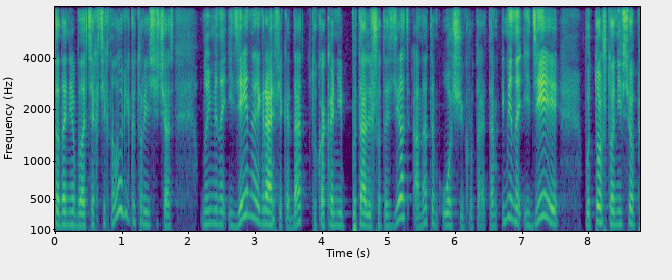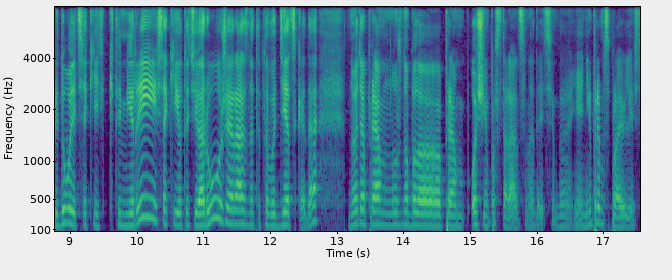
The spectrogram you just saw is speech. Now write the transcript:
тогда не было тех технологий, которые есть сейчас, но именно идейная графика, да, то, как они пытались что-то сделать, она там очень крутая. Там именно идеи, вот то, что они все придумали, всякие какие-то миры, всякие вот эти оружия разные, вот это вот детское, да, но это прям нужно было прям очень постараться над этим, да, и они прям справились.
